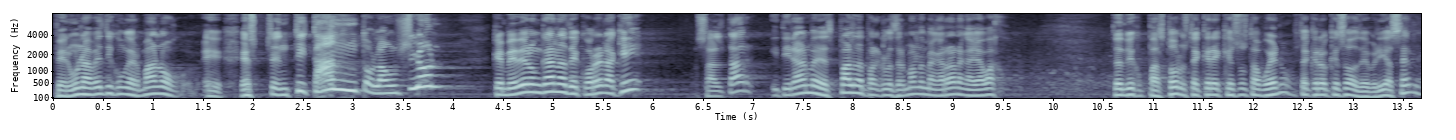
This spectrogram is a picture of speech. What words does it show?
Pero una vez dijo un hermano, eh, sentí tanto la unción que me dieron ganas de correr aquí, saltar y tirarme de espalda para que los hermanos me agarraran allá abajo. Entonces dijo, pastor, ¿usted cree que eso está bueno? ¿Usted cree que eso debería hacerlo?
